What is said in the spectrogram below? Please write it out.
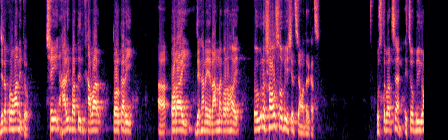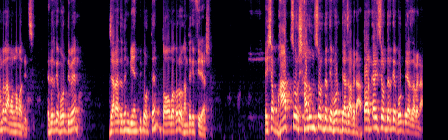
যেটা প্রমাণিত, সেই হাড়ি পাতির খাবার, তরকারি কড়াই যেখানে রান্না করা হয়, ওইগুলো সহ ছবি এসেছে আমাদের কাছে। বুঝতে পারছেন? এই চব্বিশ ঘণ্টার আমলনামা দিচ্ছি। এদেরকে ভোট দিবেন? যারা এতদিন বিএনপি করতেন তবা করে ওখান থেকে ফিরে আসেন। এইসব ভাত চোর, সালুন চোরদেরকে ভোট দেওয়া যাবে না। তরকারি চোরদেরকে ভোট দেওয়া যাবে না।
